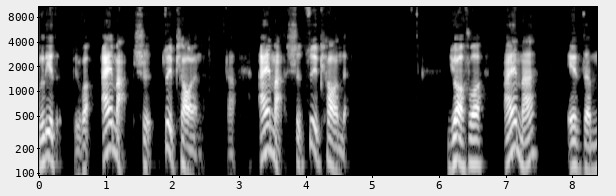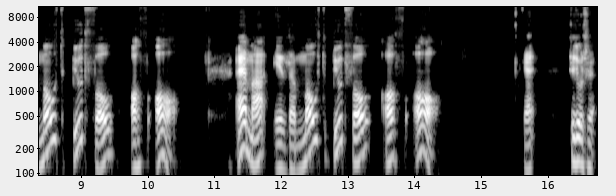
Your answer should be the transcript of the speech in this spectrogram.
举个例子，比如说艾玛是最漂亮的啊，艾玛是最漂亮的，你就要说 Emma is the most beautiful of all. Emma is the most beautiful of all. 哎，这就是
